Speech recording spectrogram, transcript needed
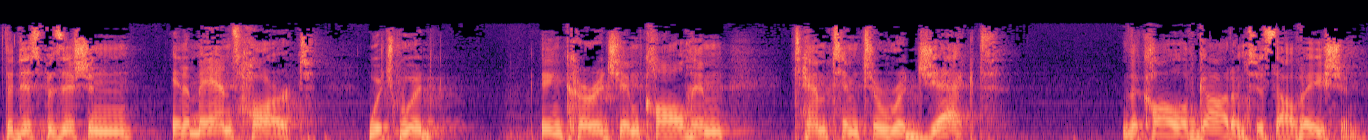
The disposition in a man's heart which would encourage him, call him, tempt him to reject the call of God unto salvation.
